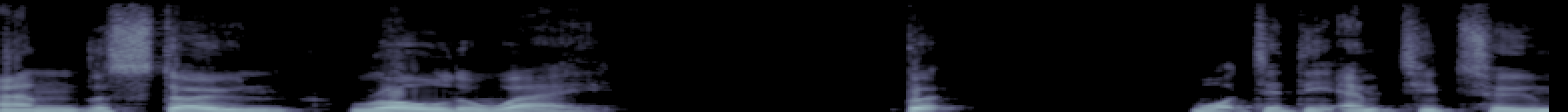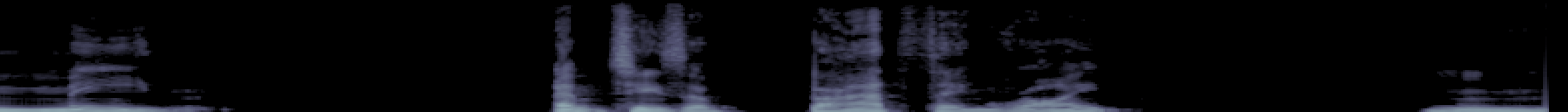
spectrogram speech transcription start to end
and the stone rolled away. But what did the empty tomb mean? Empty's a bad thing, right? Hmm.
